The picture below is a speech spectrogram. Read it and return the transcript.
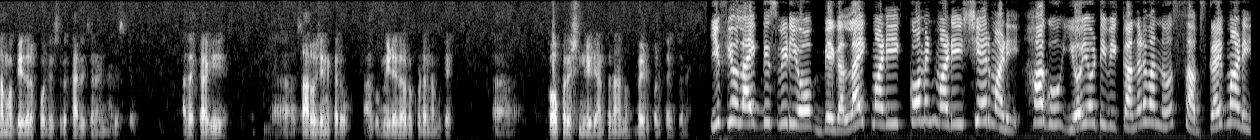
ನಮ್ಮ ಬೀದರ್ ಪೊಲೀಸರು ಕಾರ್ಯಾಚರಣೆ ನಡೆಸ್ತೇವೆ ಅದಕ್ಕಾಗಿ ಸಾರ್ವಜನಿಕರು ಹಾಗೂ ಮೀಡಿಯಾದವರು ಕೂಡ ನಮಗೆ ಕೋಪರೇಷನ್ ನೀಡಿ ಅಂತ ನಾನು ಬೇಡ್ಕೊಳ್ತಾ ಇದ್ದೇನೆ. If you like this video ಬೇಗ ಲೈಕ್ ಮಾಡಿ ಕಾಮೆಂಟ್ ಮಾಡಿ ಶೇರ್ ಮಾಡಿ ಹಾಗೂ ಯೋಯೋ ಟಿವಿ ಕನ್ನಡವನ್ನು ಸಬ್ಸ್ಕ್ರೈಬ್ ಮಾಡಿ.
